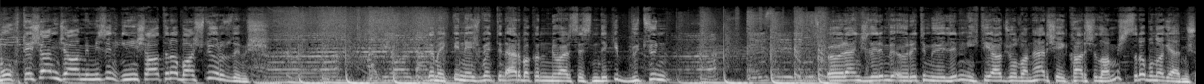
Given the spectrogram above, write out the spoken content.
muhteşem camimizin inşaatına başlıyoruz demiş. Demek ki Necmettin Erbakan Üniversitesi'ndeki bütün öğrencilerin ve öğretim üyelerinin ihtiyacı olan her şey karşılanmış sıra buna gelmiş.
